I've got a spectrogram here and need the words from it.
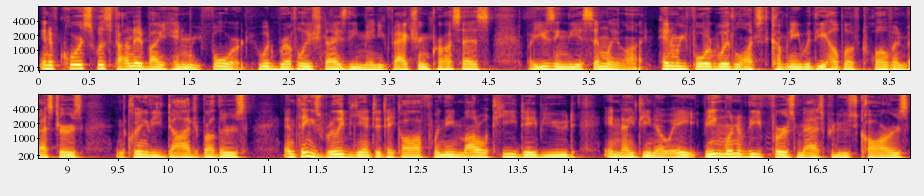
and of course was founded by Henry Ford, who would revolutionize the manufacturing process by using the assembly line. Henry Ford would launch the company with the help of 12 investors, including the Dodge brothers, and things really began to take off when the Model T debuted in 1908. Being one of the first mass-produced cars,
